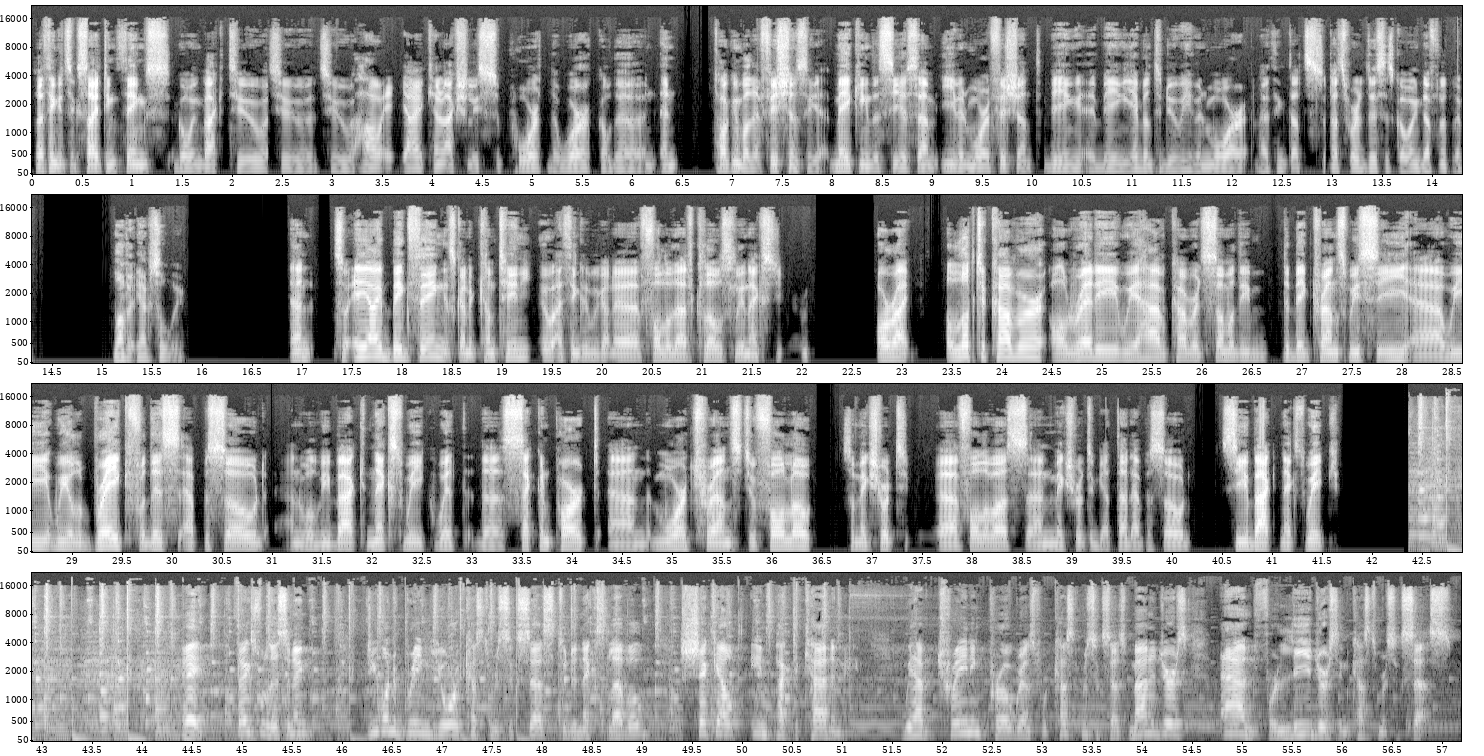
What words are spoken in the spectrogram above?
So I think it's exciting things going back to to to how AI can actually support the work of the and, and talking about efficiency, making the CSM even more efficient, being being able to do even more. I think that's that's where this is going definitely. Love it. Absolutely. And so AI, big thing, is going to continue. I think we're going to follow that closely next year. All right. A lot to cover already. We have covered some of the, the big trends we see. Uh, we will break for this episode and we'll be back next week with the second part and more trends to follow. So make sure to uh, follow us and make sure to get that episode. See you back next week. Hey, thanks for listening. Do you want to bring your customer success to the next level? Check out Impact Academy. We have training programs for customer success managers and for leaders in customer success.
